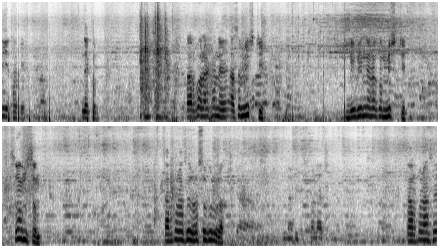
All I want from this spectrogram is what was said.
দিয়ে থাকে। দেখুন। তারপর এখানে আছে মিষ্টি। বিভিন্ন রকম মিষ্টি। চমচম তারপর আছে রসগোল্লা। তারপর আছে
